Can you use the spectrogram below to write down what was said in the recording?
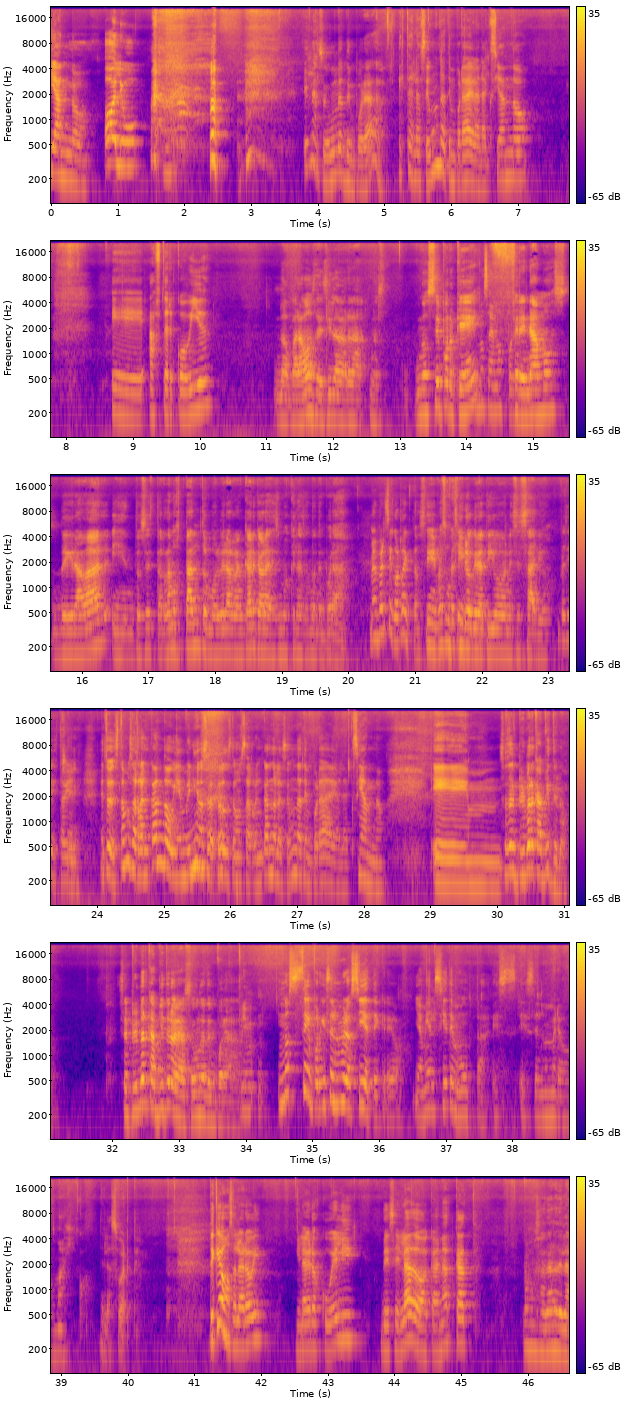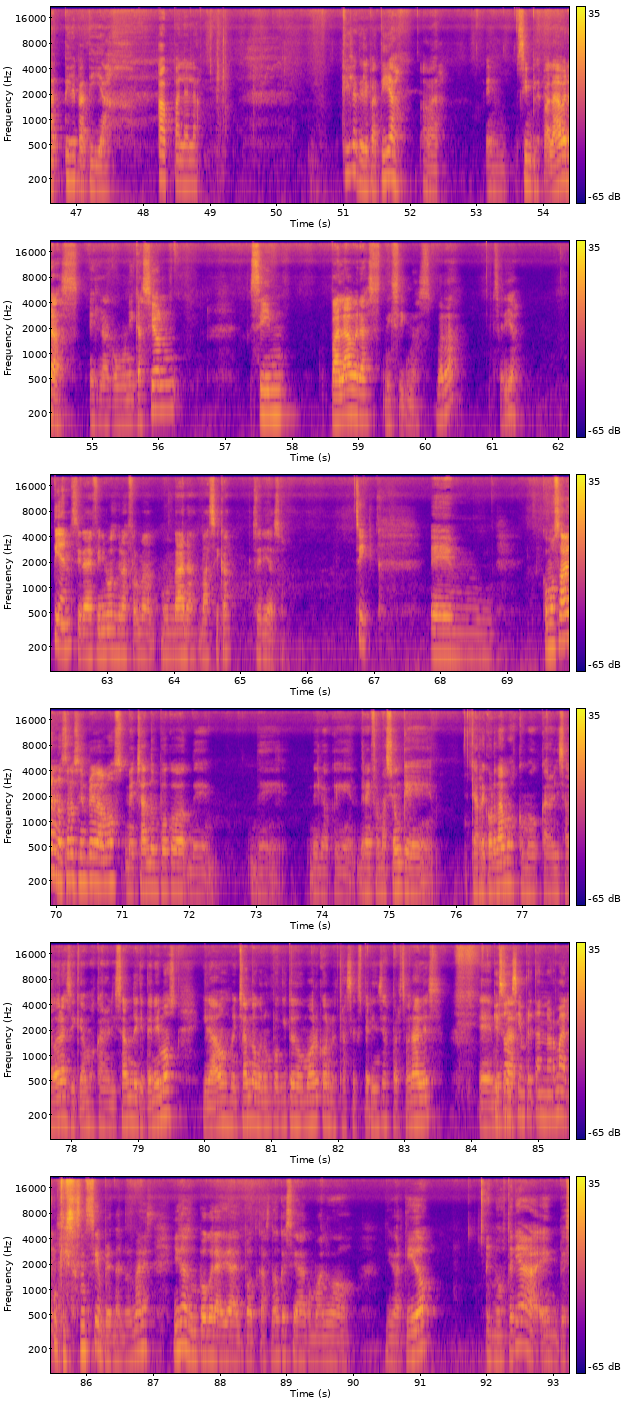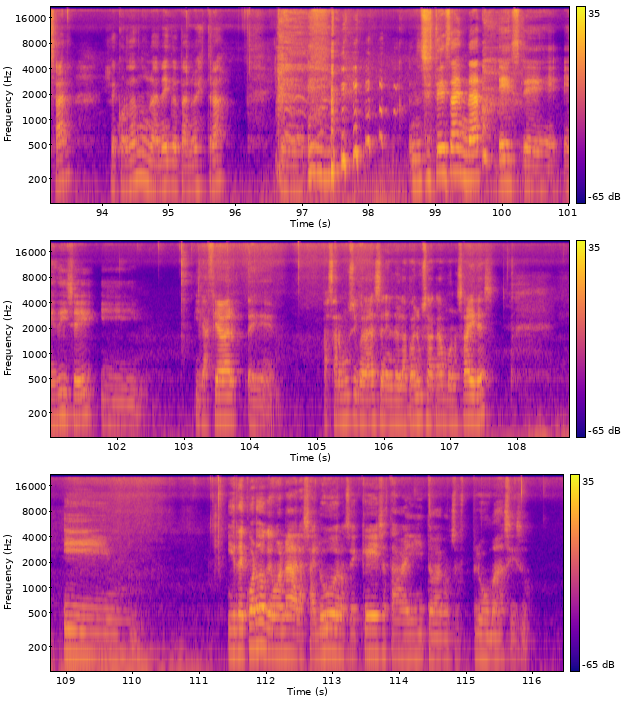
galaxiando. ¡Olu! ¿Es la segunda temporada? Esta es la segunda temporada de Galaxiando. eh, after COVID. No, para vamos a decir la verdad. nos- no sé por qué No sabemos por qué. frenamos de grabar y entonces tardamos tanto en volver a arrancar que ahora decimos que es la segunda temporada. Me parece correcto. Sí, me parece un Parece- giro creativo necesario. Me parece que está Sí. bien. Entonces, estamos arrancando. Bienvenidos a todos. Estamos arrancando la segunda temporada de Galaxiando. Eh, es el primer capítulo. Es el primer capítulo de la segunda temporada. prim- no sé, porque es el número 7, creo. Y a mí el 7 me gusta. Es, es el número mágico de la suerte. ¿De qué vamos a hablar hoy? Milagros Cubeli. De ese lado, acá Natcat. Vamos a hablar de la telepatía. Apalala. ¿Qué es la telepatía? A ver, en simples palabras, es la comunicación sin palabras ni signos, ¿verdad? Sería. Bien. Si la definimos de una forma mundana, básica, sería eso. Sí. Em, como saben, nosotros siempre vamos mechando un poco de, de, de lo que, de la información que, que recordamos como canalizadoras y que vamos canalizando y que tenemos y la vamos mechando con un poquito de humor con nuestras experiencias personales. Em, Que son esa- siempre tan normales. que son siempre tan normales. Y esa es un poco la idea del podcast, ¿no? Que sea como algo divertido. Y me gustaría empezar recordando una anécdota nuestra. que- si ustedes saben, Nat es, eh, es DJ y, y la fui a ver eh, pasar música una vez en el Lollapalooza acá en Buenos Aires. Y y recuerdo que, bueno, nada, la saludo, no sé qué, ella estaba ahí toda con sus plumas y sus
